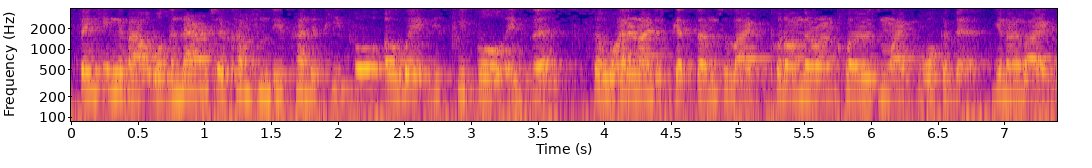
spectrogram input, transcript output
thinking about, well, the narrative comes from these kind of people. Oh, wait, these people exist. So why don't I just get them to like put on their own clothes and like walk a bit, you know, like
